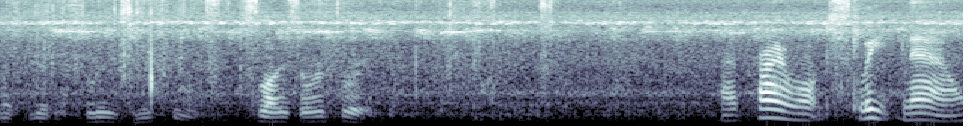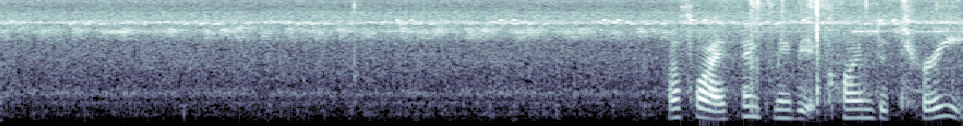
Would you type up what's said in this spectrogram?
let's get a sleep. It's gonna slice our throat. I probably won't sleep now. That's why I think maybe it climbed a tree.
